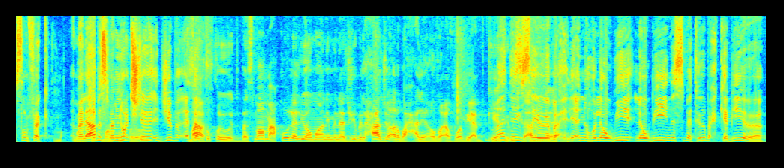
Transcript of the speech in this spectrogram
صنفك ملابس ممنوع تجيب أثاث. ماكو قيود بس ما معقول اليوم اني من أجيب الحاجة أربح عليها ضعف وأبيع بكيفي ما يصير ربح لأنه لو بي لو بي نسبة ربح كبيرة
